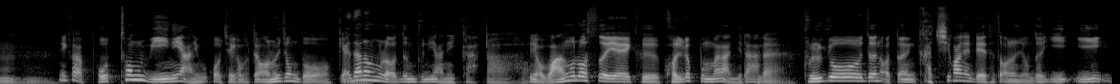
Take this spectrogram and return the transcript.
음, 음. 그러니까 보통 위인이 아니고 제가 볼 때 어느 정도 깨달음을 얻은 분이 아닐까. 아하. 그냥 왕으로서의 그 권력뿐만 아니라 네. 불교든 어떤 가치관에 대해서도 어느 정도 이, 이 음,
